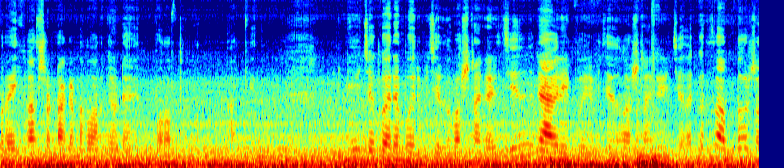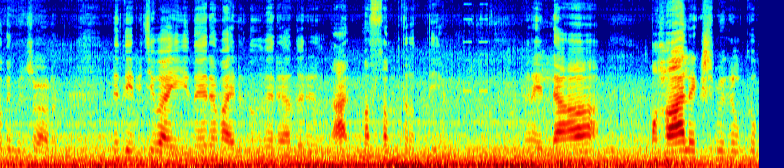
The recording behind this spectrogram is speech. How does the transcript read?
ബ്രേക്ക്ഫാസ്റ്റ് ഉണ്ടാക്കേണ്ടത് പറഞ്ഞുകൊണ്ട് പുറത്ത് ആക്കിയത് പിന്നെ ഉച്ചയ്ക്ക് വരുമ്പോൾ ഒരുമിച്ചിരുന്ന് ഭക്ഷണം കഴിച്ച് രാവിലെ ഇപ്പോൾ ഒരുമിച്ചിരുന്ന് ഭക്ഷണം കഴിച്ച്. അതൊക്കെ ഒരു സന്തോഷ നിമിഷമാണ്. പിന്നെ തിരിച്ച് വൈകുന്നേരം വരുന്നത് വരെ അതൊരു ആത്മസംതൃപ്തിയാണ്. അങ്ങനെ എല്ലാ മഹാലക്ഷ്മികൾക്കും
